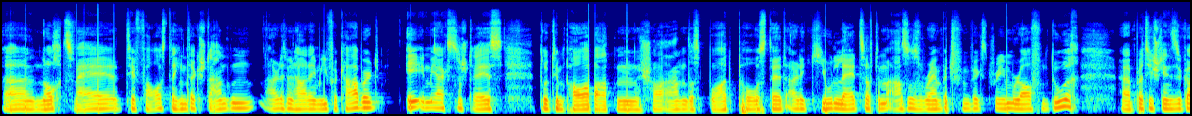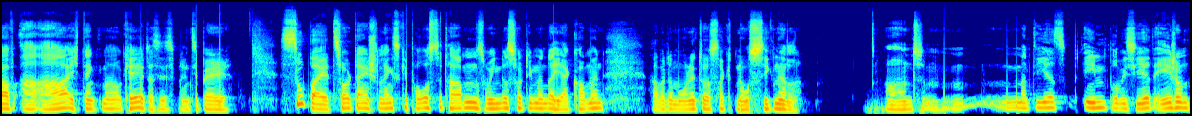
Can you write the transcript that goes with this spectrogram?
äh, noch zwei TVs dahinter gestanden, alles mit HDMI verkabelt. Eh im ärgsten Stress, drück den Power-Button, schau an, das Board postet, alle Q-Lights auf dem Asus Rampage 5 Extreme laufen durch. Äh, plötzlich stehen sie sogar auf AA. Ich denke mal, okay, das ist prinzipiell super. Jetzt sollte eigentlich schon längst gepostet haben, das Windows sollte irgendwann daherkommen, aber der Monitor sagt No Signal. Und Matthias improvisiert eh schon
